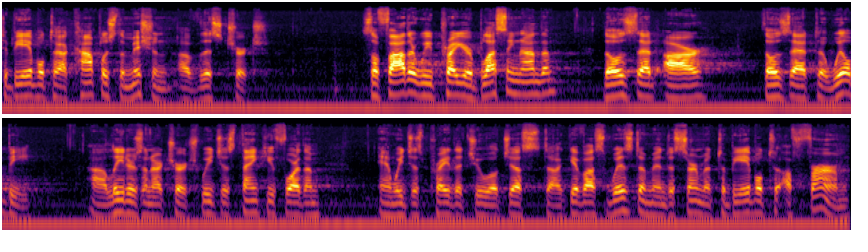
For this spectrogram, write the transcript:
to be able to accomplish the mission of this church. So, Father, we pray your blessing on them, those that are, those that uh, will be uh, leaders in our church. We just thank you for them, and we just pray that you will just uh, give us wisdom and discernment to be able to affirm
